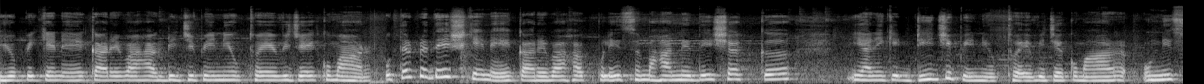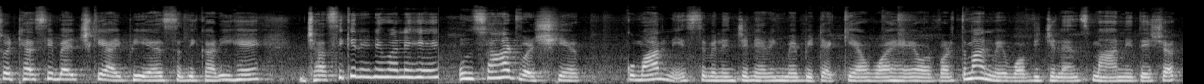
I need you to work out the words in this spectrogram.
यूपी के नए कार्यवाहक डीजीपी नियुक्त हुए विजय कुमार। उत्तर प्रदेश के नए कार्यवाहक पुलिस महानिदेशक, यानी कि डीजीपी नियुक्त हुए विजय कुमार। उन्नीस सौ अठासी बैच के आईपीएस अधिकारी हैं, झांसी के रहने वाले हैं। उनसाठ वर्षीय कुमार ने सिविल इंजीनियरिंग में बीटेक किया हुआ है और वर्तमान में वह विजिलेंस महानिदेशक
